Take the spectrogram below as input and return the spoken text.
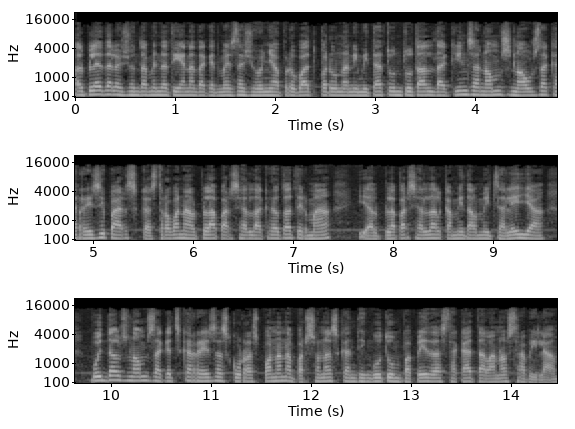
El ple de l'Ajuntament de Tiana d'aquest mes de juny ha aprovat per unanimitat un total de 15 noms nous de carrers i parcs que es troben al Pla Parcial de Creu de Termà i al Pla Parcial del Camí del Mig de l'Ella. Vuit dels noms d'aquests carrers es corresponen a persones que han tingut un paper destacat a la nostra vila.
